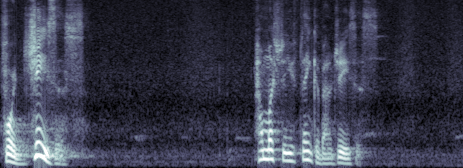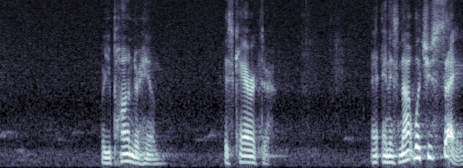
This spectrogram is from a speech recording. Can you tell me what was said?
for Jesus? How much do you think about Jesus? Or you ponder him, his character, And it's not what you say,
